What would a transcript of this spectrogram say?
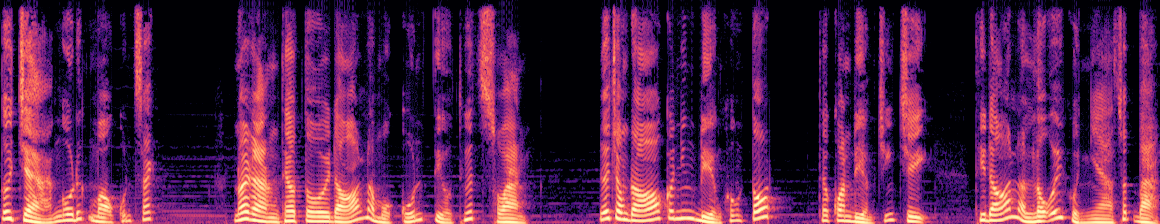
Tôi trả Ngô Đức Mậu cuốn sách nói rằng theo tôi đó là một cuốn tiểu thuyết xoàng. Nếu trong đó có những điểm không tốt, theo quan điểm chính trị, thì đó là lỗi của nhà xuất bản.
